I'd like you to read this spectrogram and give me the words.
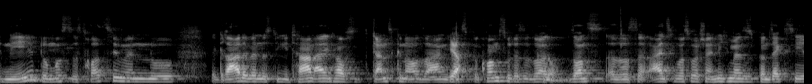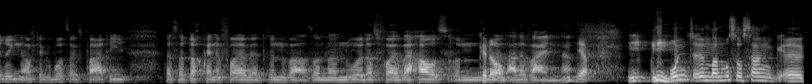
nee, du musst es trotzdem, wenn du, gerade wenn du es digital einkaufst, ganz genau sagen, Ja. das bekommst du, das ist Genau. sonst, also das, Einzige, was du wahrscheinlich nicht mehr ist, ist beim Sechsjährigen auf der Geburtstagsparty, dass da doch keine Feuerwehr drin war, sondern nur das Feuerwehrhaus und Genau. dann alle weinen. Ne? Ja. Und äh, man muss auch sagen, äh,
